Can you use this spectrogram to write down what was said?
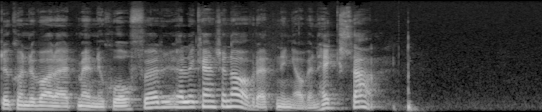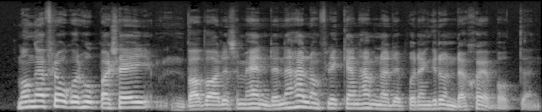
Det kunde vara ett människooffer eller kanske en avrättning av en häxa. Många frågor hopar sig. Vad var det som hände när hallonflickan hamnade på den grunda sjöbotten?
